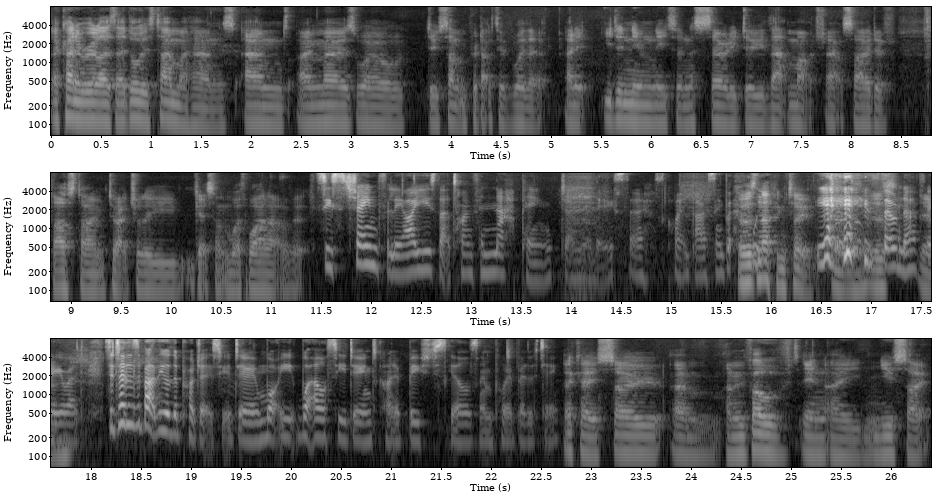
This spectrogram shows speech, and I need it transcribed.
I kind of realised I had all this time in my hands and I may as well do something productive with it. And it, you didn't even need to necessarily do that much outside of class time to actually get something worthwhile out of it. See, shamefully, I use that time for napping generally, so it's quite embarrassing. But It was w- napping too. Yeah, was- so napping yeah. around. So tell us about the other projects you're doing. What you, what else are you doing to kind of boost your skills and employability? Okay, so um, I'm involved in a new site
